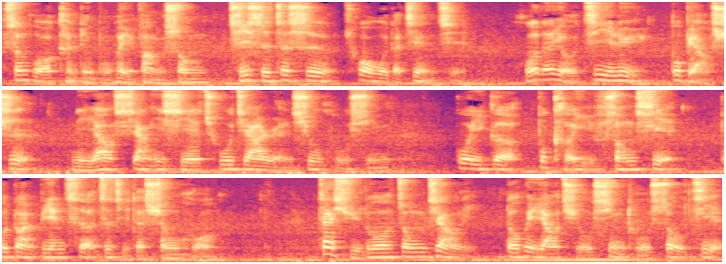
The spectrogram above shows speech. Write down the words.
生活肯定不会放松。其实这是错误的见解。活得有纪律，不表示你要像一些出家人修苦行，过一个不可以松懈、不断鞭策自己的生活。在许多宗教里，都会要求信徒受戒。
